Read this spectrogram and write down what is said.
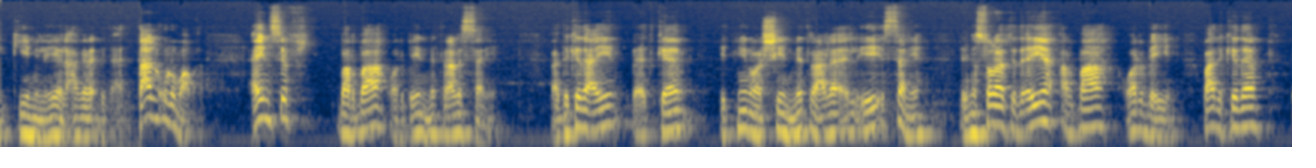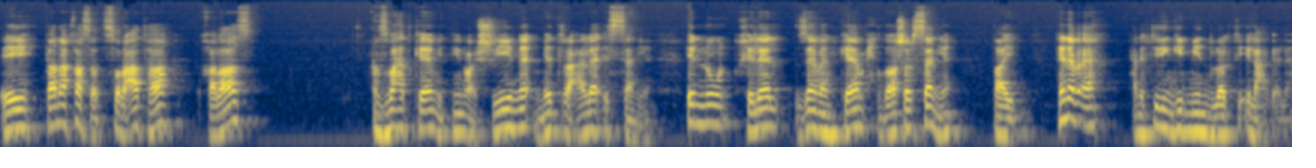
الجيم اللي هي العجلة بتاعتنا تعال نقوله مع بعض. عين صفر ب 44 متر على الثانية. بعد كده عين بقت كام؟ 22 متر على الإيه؟ الثانية. لأن السرعة الابتدائية 44 بعد كده إيه؟ تناقصت. سرعتها خلاص أصبحت كام؟ 22 متر على الثانية. النون خلال زمن كام؟ 11 ثانية. طيب هنا بقى هنبتدي نجيب مين دلوقتي؟ العجلة.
